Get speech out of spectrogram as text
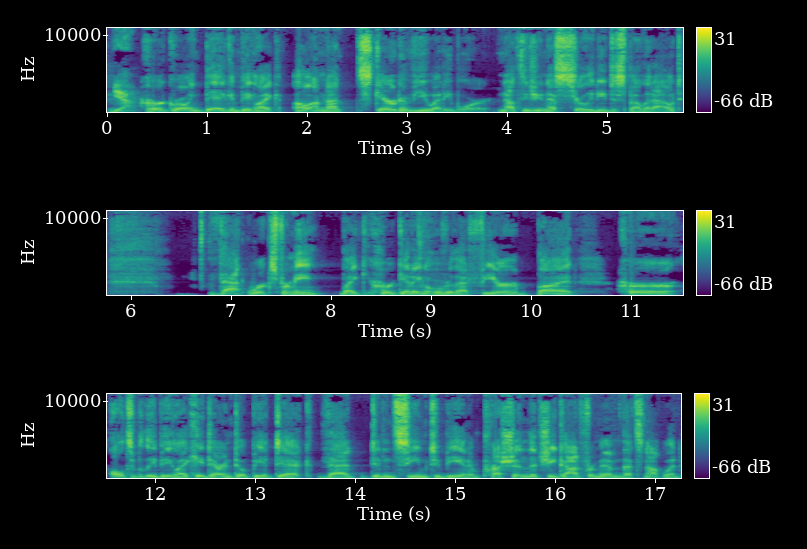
Yeah. her growing big and being like, oh, I'm not scared of you anymore, not that you necessarily need to spell it out, that works for me. Like, her getting over that fear. But her ultimately being like, hey, Darren, don't be a dick, that didn't seem to be an impression that she got from him. That's not what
